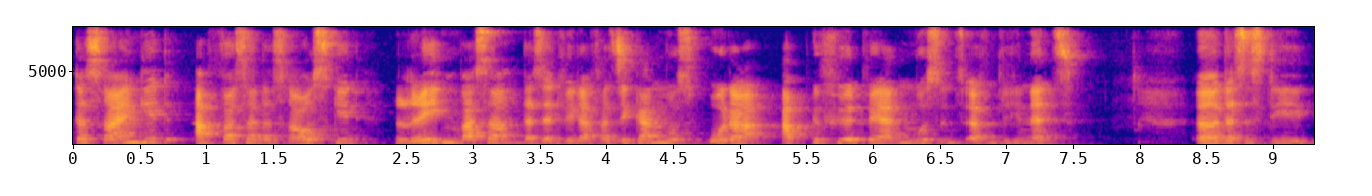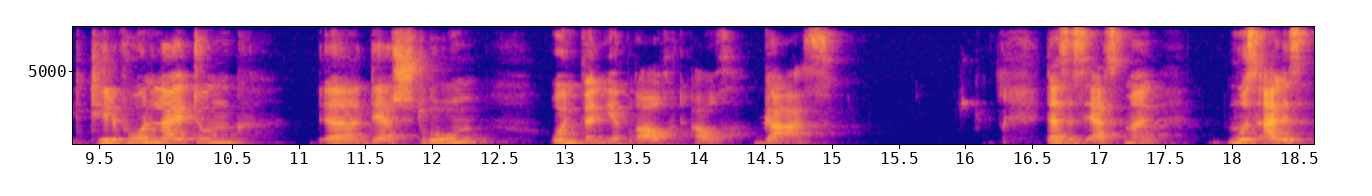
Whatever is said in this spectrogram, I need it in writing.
das reingeht, Abwasser, das rausgeht, Regenwasser, das entweder versickern muss oder abgeführt werden muss ins öffentliche Netz. Äh, das ist die Telefonleitung, äh, der Strom und wenn ihr braucht, auch Gas. Das ist erstmal, muss alles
